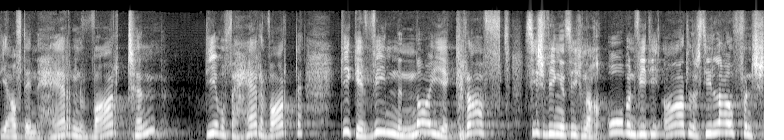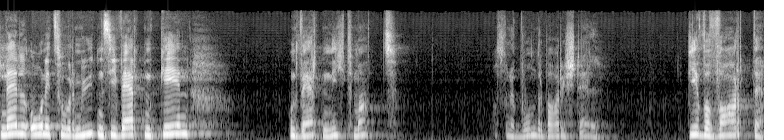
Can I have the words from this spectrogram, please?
die auf den Herrn warten, die, die Herrn warten, die gewinnen neue Kraft. Sie schwingen sich nach oben wie die Adler. Sie laufen schnell, ohne zu ermüden. Sie werden gehen und werden nicht matt. Was für eine wunderbare Stelle. Die, die warten,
